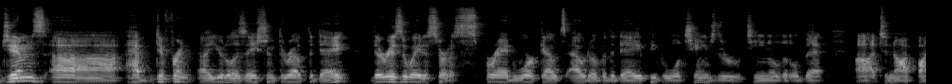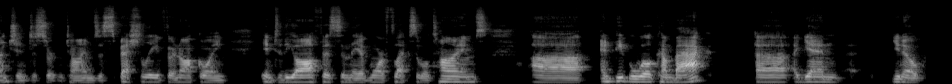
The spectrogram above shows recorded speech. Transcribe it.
gyms uh, have different uh, utilization throughout the day. There is a way to sort of spread workouts out over the day. People will change their routine a little bit uh, to not bunch into certain times, especially if they're not going into the office and they have more flexible times. Uh, and people will come back. Uh, again, you know,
